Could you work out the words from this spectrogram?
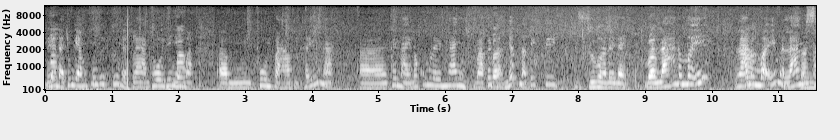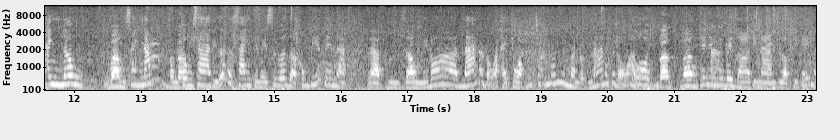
nên Vâng. là chúng em cũng cứ, cứ việc làm thôi thế nhưng Vâng. mà ờm, phun vào thì thấy là à, cái này nó cũng lên nhanh và cái Vâng. cả nhất là cái cái dừa này này Vâng. lá nó mẩy lá À. nó mẩy mà lá nó Xanh. xanh nâu Vâng. vâng xanh lắm vâng, Vâng. trông xa thì rất là xanh từ ngày xưa giờ không biết nên là là dòng thì nó lá nó đỏ thải chuột cũng trắng lắm nhưng mà lá nó cứ đỏ thôi vâng vâng thế nên À. như bây giờ thì làm được thì thấy là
